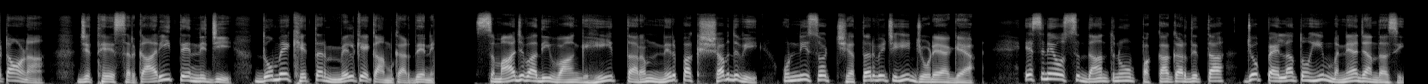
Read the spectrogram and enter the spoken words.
ਘਟਾਉਣਾ, ਜਿੱਥੇ ਸਰਕਾਰੀ ਤੇ ਨਿੱਜੀ ਦੋਵੇਂ ਖੇਤਰ ਮਿਲ ਕੇ ਕੰਮ ਕਰਦੇ ਨੇ। ਸਮਾਜਵਾਦੀ ਵਾਂਗ ਹੀ ਧਰਮ ਨਿਰਪੱਖ ਸ਼ਬਦ ਵੀ 1976 ਵਿੱਚ ਹੀ ਜੋੜਿਆ ਗਿਆ। ਇਸ ਨੇ ਉਸ ਸਿਧਾਂਤ ਨੂੰ ਪੱਕਾ ਕਰ ਦਿੱਤਾ, ਜੋ ਪਹਿਲਾਂ ਤੋਂ ਹੀ ਮੰਨਿਆ ਜਾਂਦਾ ਸੀ।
